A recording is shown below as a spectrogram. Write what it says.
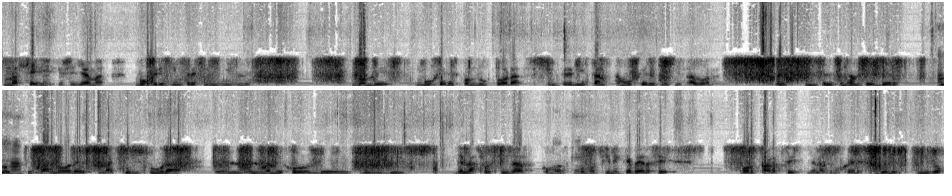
una serie que se llama Mujeres Imprescindibles, donde mujeres conductoras entrevistan a mujeres legisladoras. Es impresionante ver los valores, la cultura, el, manejo de, de, la sociedad como, como tiene que verse por parte de las mujeres. Yo les pido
